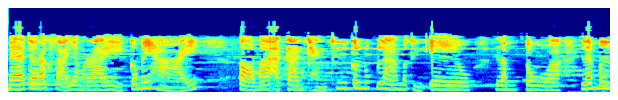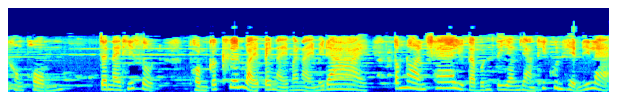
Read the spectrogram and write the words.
แม้จะรักษาอย่างไรก็ไม่หาย ต่อมาอาการแข็งทื่อก็ลุกลามมาถึงเอวลำตัวและมือของผมจนในที่สุด ผมก็เคลื่อนไหวไปไหนมาไหนไม่ได้ ต้องนอนแช่อยู่แต่บนเตียงอย่างที่คุณเห็นนี่แหละ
